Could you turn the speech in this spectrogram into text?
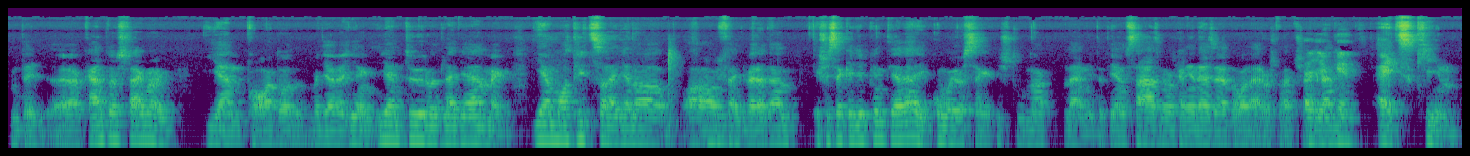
mint egy uh, counter hogy ilyen kardod, vagy ilyen, ilyen tőröd legyen, meg ilyen matrica legyen a, a Mhm. fegyvereden, és ezek egyébként ilyen elég komoly összegek is tudnak lenni, tehát ilyen 100 vagy akár ilyen 1000 dolláros nagyságrend. Egy skin.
